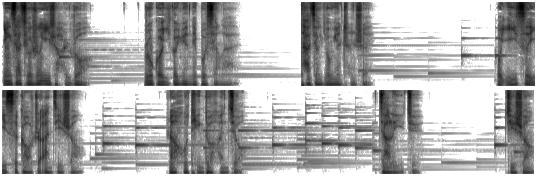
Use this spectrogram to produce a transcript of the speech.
宁夏求生意志很弱，如果一个月内不醒来，他将永远沉睡。我一次一次告知安吉生，然后停顿很久。加了一句：“季生，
